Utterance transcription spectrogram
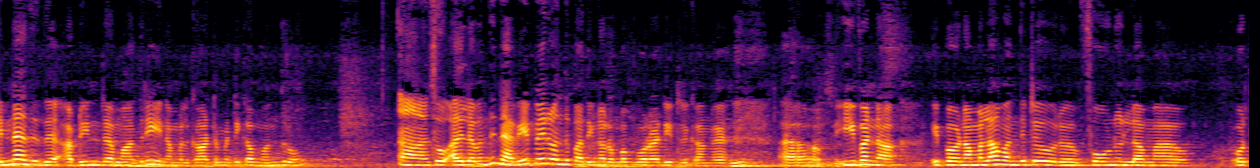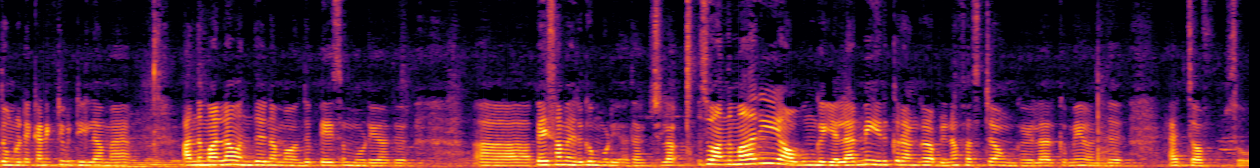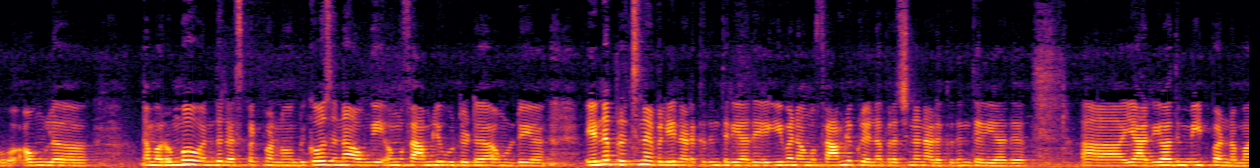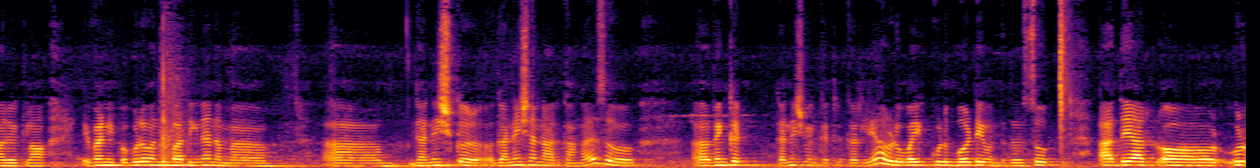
என்னது இது அப்படின்ற மாதிரி நம்மளுக்கு ஆட்டோமேட்டிக்காக வந்துடும் ஸோ அதில் வந்து நிறைய பேர் வந்து பார்த்திங்கன்னா ரொம்ப போராடிட்டு இருக்காங்க. ஈவன் இப்போ நம்மலாம் வந்துட்டு ஒரு ஃபோன் இல்லாமல் ஒருத்தவங்களுடைய கனெக்டிவிட்டி இல்லாமல் அந்த மாதிரிலாம் வந்து நம்ம வந்து பேச முடியாது. பேசாமல் இருக்க முடியாது ஆக்சுவலாக ஸோ அந்த மாதிரி அவங்க எல்லாருமே இருக்கிறாங்க அப்படின்னா ஃபஸ்ட்டு அவங்க எல்லாருக்குமே வந்து ஹேட்ஸ் ஆஃப் ஸோ அவங்கள நம்ம ரொம்ப வந்து ரெஸ்பெக்ட் பண்ணோம் பிகாஸ் என்ன அவங்க அவங்க ஃபேமிலி விட்டுட்டு அவங்களுடைய என்ன பிரச்சனை வெளியே நடக்குதுன்னு தெரியாது. ஈவன் அவங்க ஃபேமிலிக்குள்ளே என்ன பிரச்சனை நடக்குதுன்னு தெரியாது. யாரையாவது மீட் பண்ணுற மாதிரி இருக்கலாம். ஈவன் இப்போ கூட வந்து பார்த்தீங்கன்னா நம்ம கணேஷ்க்கு கணேஷ் அண்ணா இருக்காங்க. ஸோ வெங்கட் கணேஷ் வெங்கட் இருக்கார் இல்லையா? அவரோட ஒய்ஃப் கூட பர்த்டே வந்தது. ஸோ தே ஆர்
